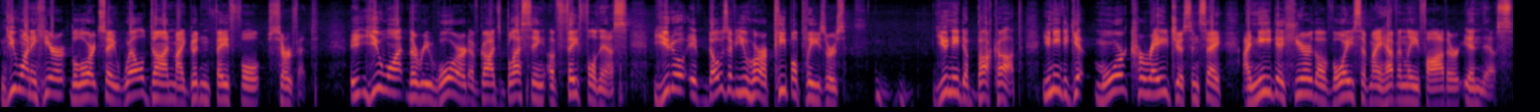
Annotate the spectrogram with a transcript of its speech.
You want to hear the Lord say, Well done, my good and faithful servant. You want the reward of God's blessing of faithfulness. You don't, if those of you who are people pleasers, you need to buck up. You need to get more courageous and say, I need to hear the voice of my Heavenly Father in this.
